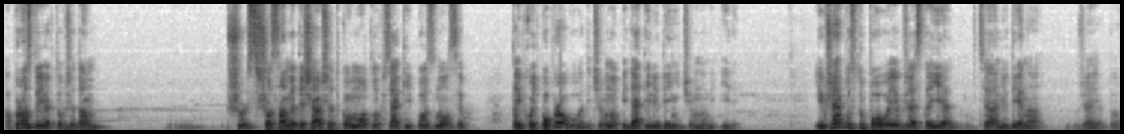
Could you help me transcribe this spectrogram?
А просто як то вже там, що, що саме дешевше такого мотлох всякий позносив. Та й хоч попробувати, чи воно піде тій людині, чи воно не піде. І вже поступово, як вже стає ця людина, вже як то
